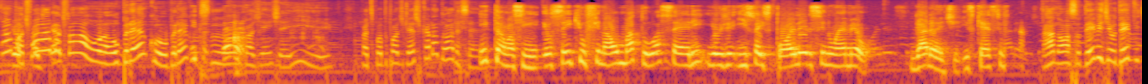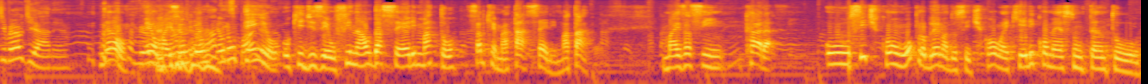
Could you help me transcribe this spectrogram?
Não, pode falar, podcast. pode falar. O, o Branco, o Branco que estudou com a gente aí, participou do podcast, o cara adora a série. Então, assim, eu sei que o final matou a série e eu isso é spoiler, se não é meu. Garante, esquece o final. Ah, nossa, o David, o David vai odiar, né? Não, Meu meu, mas eu, eu, eu não tenho o que dizer. O final da série matou. Sabe o que é matar a série? Matar. Mas assim, cara, o sitcom, o problema do sitcom é que ele começa um tanto,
